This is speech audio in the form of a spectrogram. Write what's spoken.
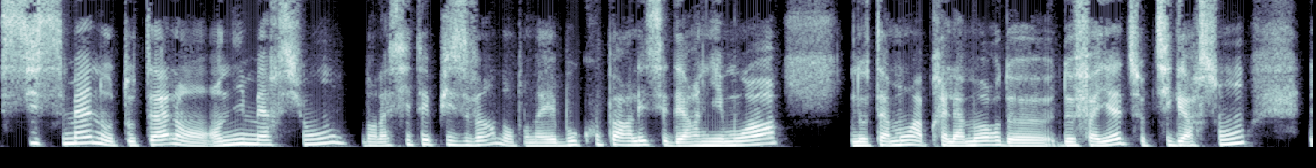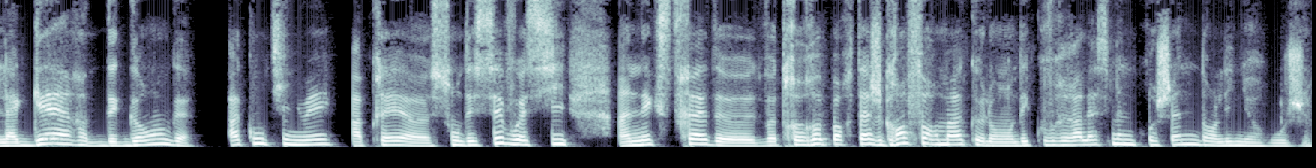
six semaines au total en, immersion dans la cité Pisevin, dont on avait beaucoup parlé ces derniers mois, notamment après la mort de, de Fayette, ce petit garçon. La guerre des gangs a continué après euh, son décès. Voici un extrait de votre reportage grand format que l'on découvrira la semaine prochaine dans Ligne Rouge.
